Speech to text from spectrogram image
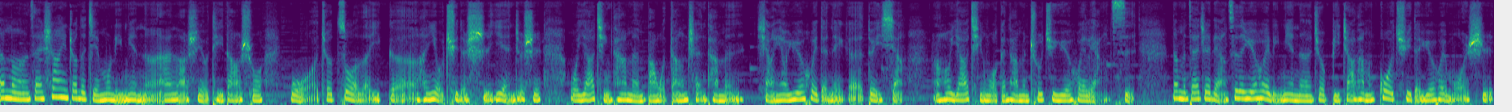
那么在上一周的节目里面呢，安安老师有提到说，我就做了一个很有趣的实验，就是我邀请他们把我当成他们想要约会的那个对象，然后邀请我跟他们出去约会两次。那么在这两次的约会里面呢，就比较他们过去的约会模式，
